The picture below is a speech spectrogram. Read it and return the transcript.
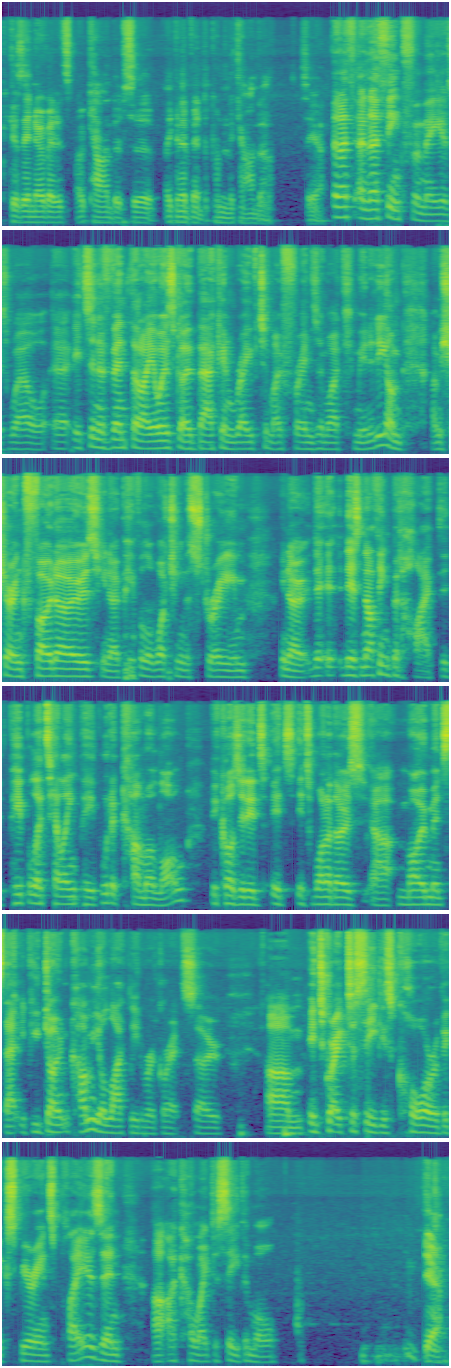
because they know that it's a calendar to like an event to put in the calendar so yeah And I, and I think for me as well, uh, it's an event that I always go back and rave to my friends in my community. I'm I'm sharing photos. You know, people are watching the stream. You know, th- there's nothing but hype. That people are telling people to come along because it is it's it's one of those uh, moments that if you don't come, you're likely to regret. So um, it's great to see this core of experienced players, and uh, I can't wait to see them all. yeah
